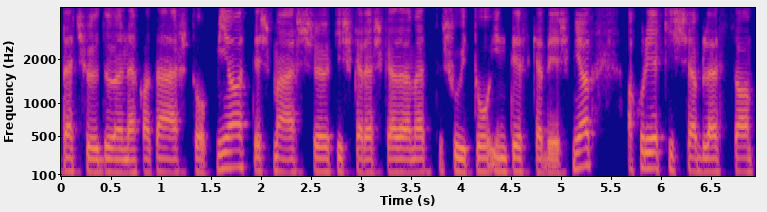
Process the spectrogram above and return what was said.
becsődölnek az árstop miatt, és más kiskereskedelmet sújtó intézkedés miatt, akkor ugye kisebb lesz a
